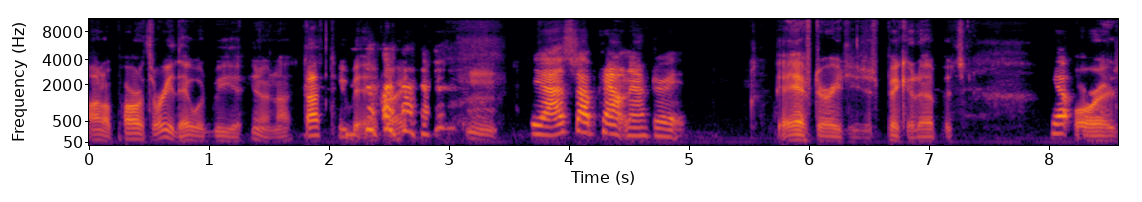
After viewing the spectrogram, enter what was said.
On a par three, that would be, you know, not not too bad, right? Hmm. yeah, I stopped counting after eight. Yeah, After eight, you just pick it up. It's Yep. Or as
